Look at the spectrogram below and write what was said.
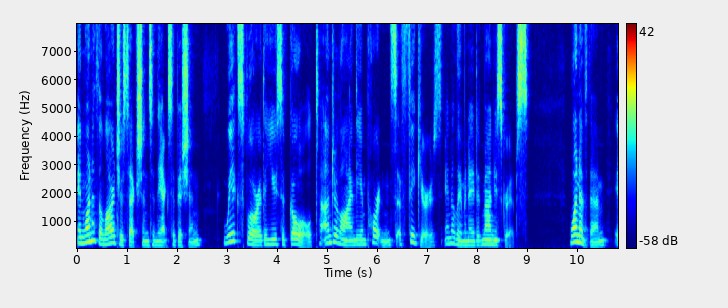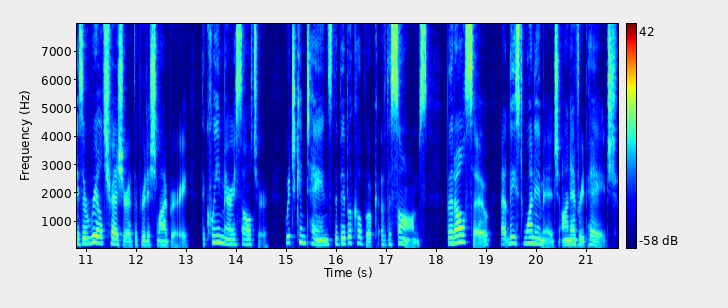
In one of the larger sections in the exhibition, we explore the use of gold to underline the importance of figures in illuminated manuscripts. One of them is a real treasure of the British Library, the Queen Mary Psalter, which contains the biblical book of the Psalms, but also at least one image on every page.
